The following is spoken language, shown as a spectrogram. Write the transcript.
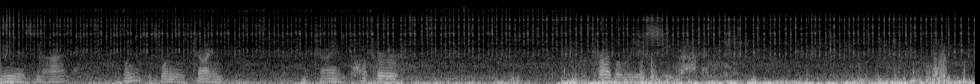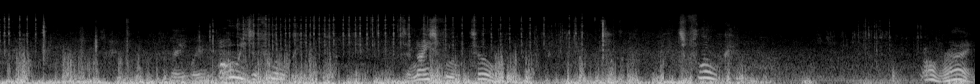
He is not. I wonder if it's one of those giant, giant puffer. Probably a sea robin. Wait, wait. Oh, he's a fluke. It's a nice fluke, too. It's a fluke. All right.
